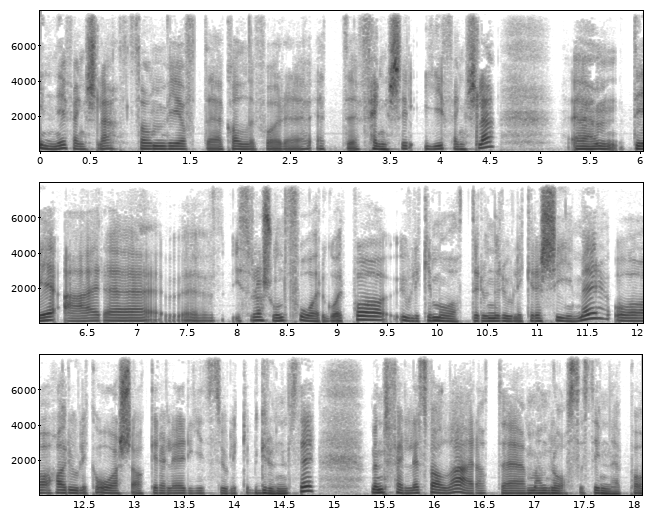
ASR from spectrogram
inne i fengselet, som vi ofte kaller for et fengsel i fengselet. Ehm, det er eh, Isolasjon foregår på ulike måter under ulike regimer og har ulike årsaker eller gis ulike begrunnelser, men felles for alle er at eh, man låses inne på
